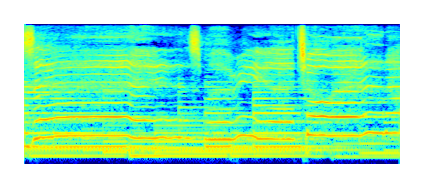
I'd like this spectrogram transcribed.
roses, Maria Joanna.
